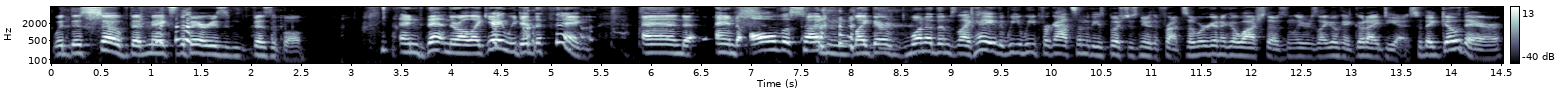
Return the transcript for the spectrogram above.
with this soap that makes the berries invisible, and then they're all like, "Yay, we did the thing!" And and all of a sudden, like, they're one of them's like, "Hey, we we forgot some of these bushes near the front, so we're gonna go wash those." And Leader's like, "Okay, good idea." So they go there,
